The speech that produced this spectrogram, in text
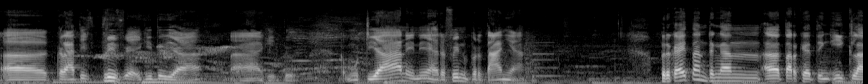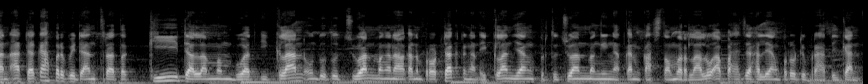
uh, creative brief kayak gitu ya. Nah, gitu. Kemudian ini Hervin bertanya, Berkaitan dengan uh, targeting iklan, adakah perbedaan strategi dalam membuat iklan untuk tujuan mengenalkan produk dengan iklan yang bertujuan mengingatkan customer? Lalu apa saja hal yang perlu diperhatikan?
